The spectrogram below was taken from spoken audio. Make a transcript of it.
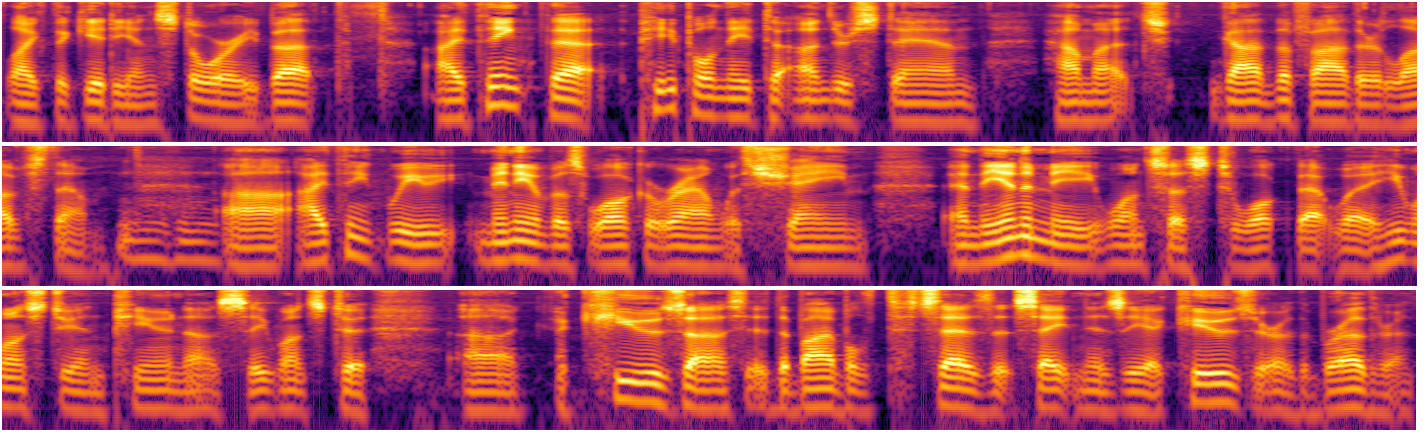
like the Gideon story. But I think that people need to understand how much God the Father loves them. Mm-hmm. Uh, I think we, many of us, walk around with shame, and the enemy wants us to walk that way. He wants to impugn us. He wants to uh, accuse us. The Bible t- says that Satan is the accuser of the brethren.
